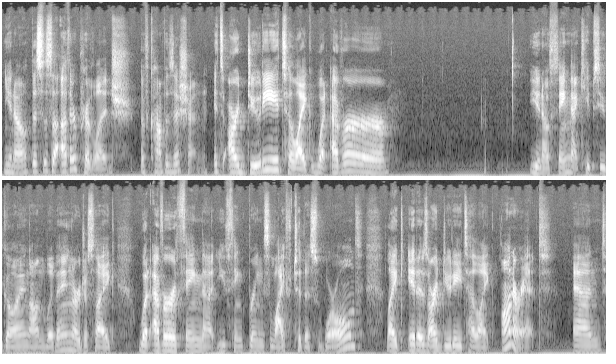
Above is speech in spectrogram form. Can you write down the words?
You know, this is the other privilege of composition. It's our duty to, like, whatever you know thing that keeps you going on living or just like whatever thing that you think brings life to this world like it is our duty to like honor it and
